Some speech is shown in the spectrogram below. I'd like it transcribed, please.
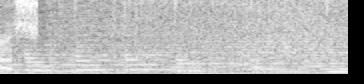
podcast.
